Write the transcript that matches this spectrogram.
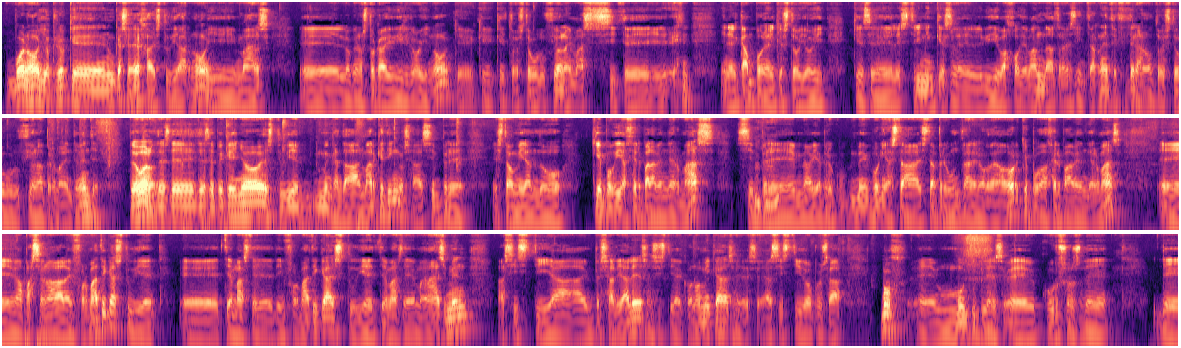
Bueno, yo creo que nunca se deja de estudiar, ¿no? Y más eh, lo que nos toca vivir hoy, ¿no? Que, que, todo esto evoluciona. Y más si te, en el campo en el que estoy hoy, que es el streaming, que es el vídeo bajo demanda a través de internet, etcétera, ¿no? Todo esto evoluciona permanentemente. Pero bueno, desde, desde pequeño estudié, me encantaba el marketing, o sea, siempre he estado mirando qué podía hacer para vender más. Siempre me, había me ponía esta, esta pregunta en el ordenador, ¿qué puedo hacer para vender más? Eh, me apasionaba la informática, estudié eh, temas de, informática, estudié temas de management, asistí a empresariales, asistí a económicas, he asistido pues a eh, múltiples eh, cursos de,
